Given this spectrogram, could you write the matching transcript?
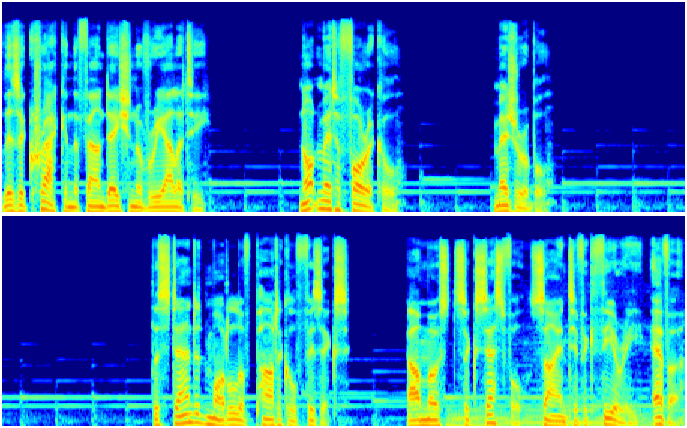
There's a crack in the foundation of reality. Not metaphorical, measurable. The standard model of particle physics, our most successful scientific theory ever,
